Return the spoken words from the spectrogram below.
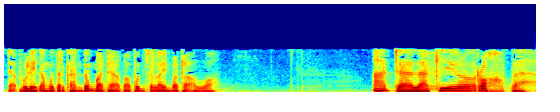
Tidak boleh kamu tergantung pada apa pun selain pada Allah. Ada lagi rohbah.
